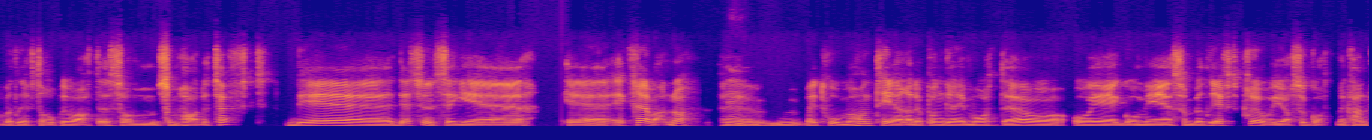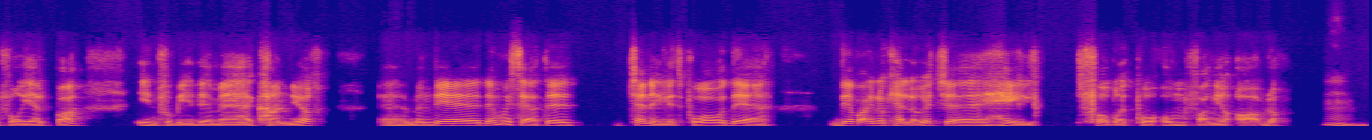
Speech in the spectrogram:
bedrifter og private som, som har det tøft, det, det syns jeg er er, er krevende. Mm. Eh, jeg tror vi håndterer det på en grei måte, og, og jeg og vi som bedrift prøver å gjøre så godt vi kan for å hjelpe innenfor det vi kan gjøre. Eh, mm. Men det, det, må jeg si at det kjenner jeg litt på, og det, det, var jeg nok heller ikke helt forberedt på omfanget av. da. Mm.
